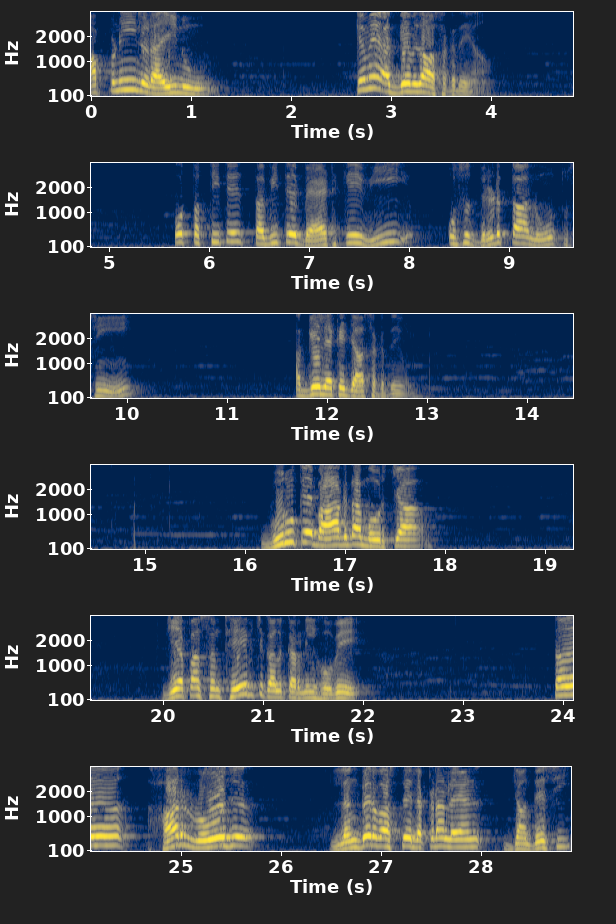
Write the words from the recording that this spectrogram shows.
ਆਪਣੀ ਲੜਾਈ ਨੂੰ ਕਿਵੇਂ ਅੱਗੇ ਵਧਾ ਸਕਦੇ ਹਾਂ। ਉਹ ਤੱਤੀ ਤੇ ਤਵੀ ਤੇ ਬੈਠ ਕੇ ਵੀ ਉਸ ਦ੍ਰਿੜਤਾ ਨੂੰ ਤੁਸੀਂ ਅੱਗੇ ਲੈ ਕੇ ਜਾ ਸਕਦੇ ਹੋ। ਗੁਰੂ ਕੇ ਬਾਗ ਦਾ ਮੋਰਚਾ, ਜੇ ਆਪਾਂ ਸੰਖੇਪ ਚ ਗੱਲ ਕਰਨੀ ਹੋਵੇ, ਤਾਂ ਹਰ ਰੋਜ਼ ਲੰਗਰ ਵਾਸਤੇ ਲੱਕੜਾਂ ਲੈਣ ਜਾਂਦੇ ਸੀ।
